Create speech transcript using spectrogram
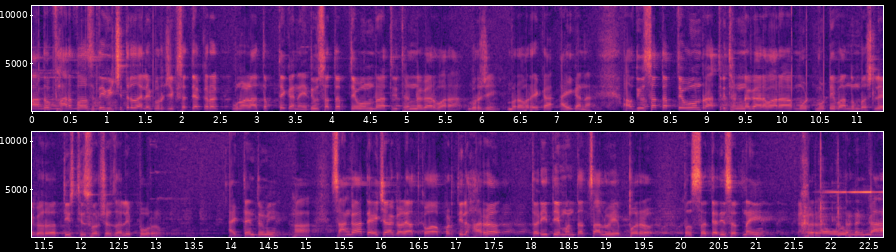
माधव फार परिस्थिती विचित्र झाले गुरुजी. सध्या करक उन्हाळा तपते का नाही? दिवसा तपते ऊन रात्री थंडगार वारा. गुरुजी बरोबर आहे का? ऐका ना? अहो दिवसा तपते ऊन रात्री थंडगार वारा मोठमोठे बांधून बसले घरं तीस तीस वर्ष झाले पोरं. ऐकताय तुम्ही? हां. सांगा त्याच्या गळ्यात कवा पडतील हार तरी ते म्हणतात चालू हे बरं. पण सध्या दिसत नाही खरं. का?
